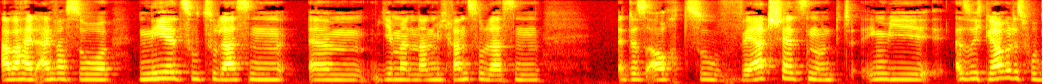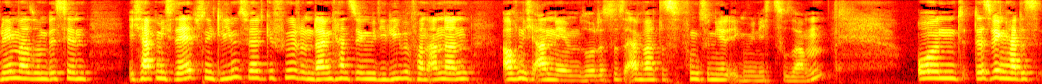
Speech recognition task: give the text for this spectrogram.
aber halt einfach so Nähe zuzulassen, ähm, jemanden an mich ranzulassen, das auch zu wertschätzen und irgendwie, also ich glaube, das Problem war so ein bisschen, ich habe mich selbst nicht liebenswert gefühlt und dann kannst du irgendwie die Liebe von anderen auch nicht annehmen. So, das ist einfach, das funktioniert irgendwie nicht zusammen. Und deswegen hat das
